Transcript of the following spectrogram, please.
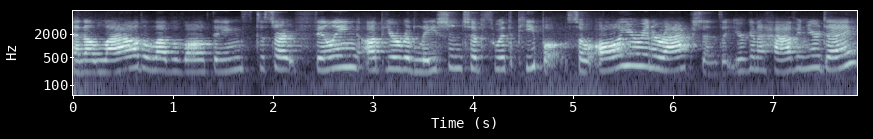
And allow the love of all things to start filling up your relationships with people. So, all your interactions that you're going to have in your day,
